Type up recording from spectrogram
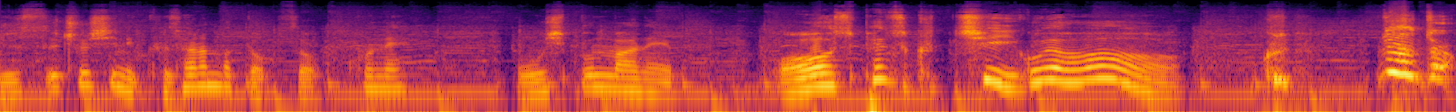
유스 출신이 그 사람밖에 없어. 코네 50분 만에 어 스펜스 그치 이거야. 그래 야, 자.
